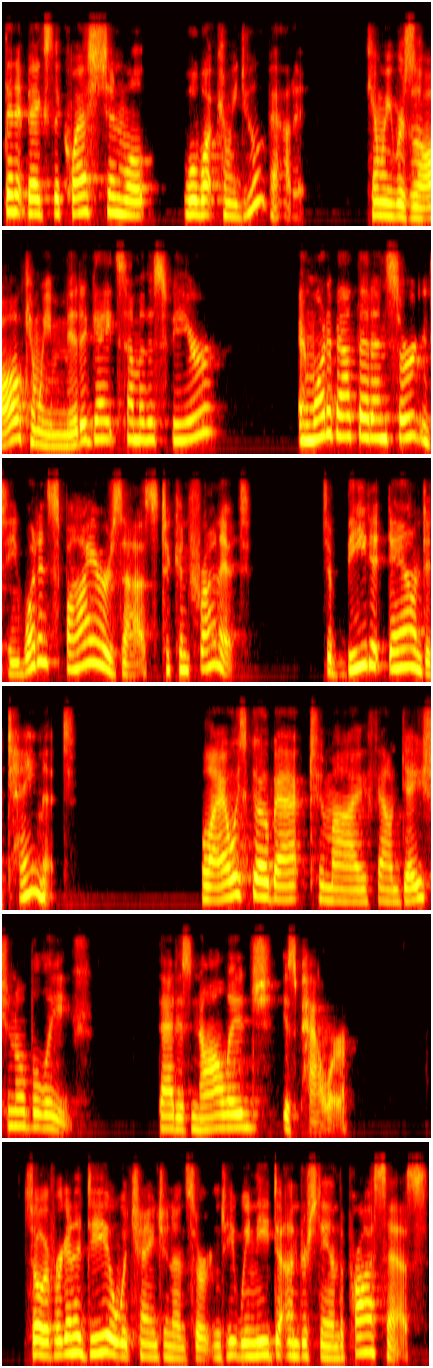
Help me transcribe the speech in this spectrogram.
then it begs the question, well, well, what can we do about it? Can we resolve? Can we mitigate some of this fear? And what about that uncertainty? What inspires us to confront it, to beat it down, to tame it? Well, I always go back to my foundational belief that is knowledge is power. So if we're going to deal with change and uncertainty, we need to understand the process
